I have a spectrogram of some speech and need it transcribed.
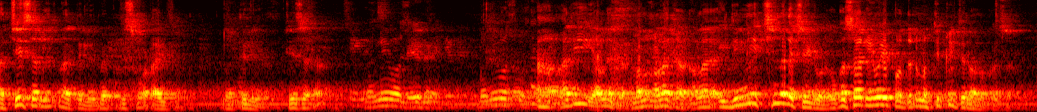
అది చేశారు లేదు నాకు తెలియదు దిస్ వాట్ ఐ ఫీల్ నాకు తెలియదు. చేశారా? అది అలా కాదు మనం అలా కాదు. అలా దీన్ని చిన్నగా చేయకూడదు. ఒకసారి ఏమైపోతుంటే మనం తిట్లు తినాలి ఒకసారి.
